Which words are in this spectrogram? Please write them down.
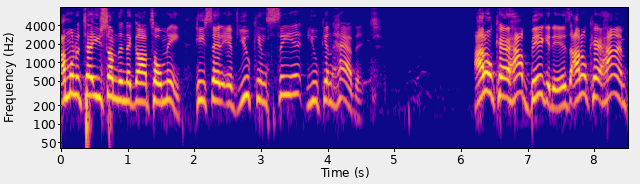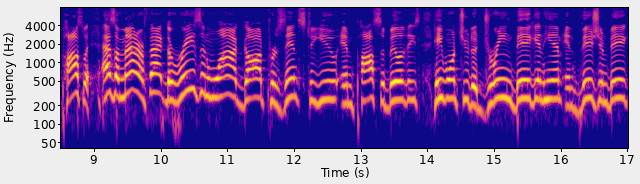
I'm going to tell you something that God told me. He said, if you can see it, you can have it. I don't care how big it is. I don't care how impossible. As a matter of fact, the reason why God presents to you impossibilities, He wants you to dream big in Him, envision big,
